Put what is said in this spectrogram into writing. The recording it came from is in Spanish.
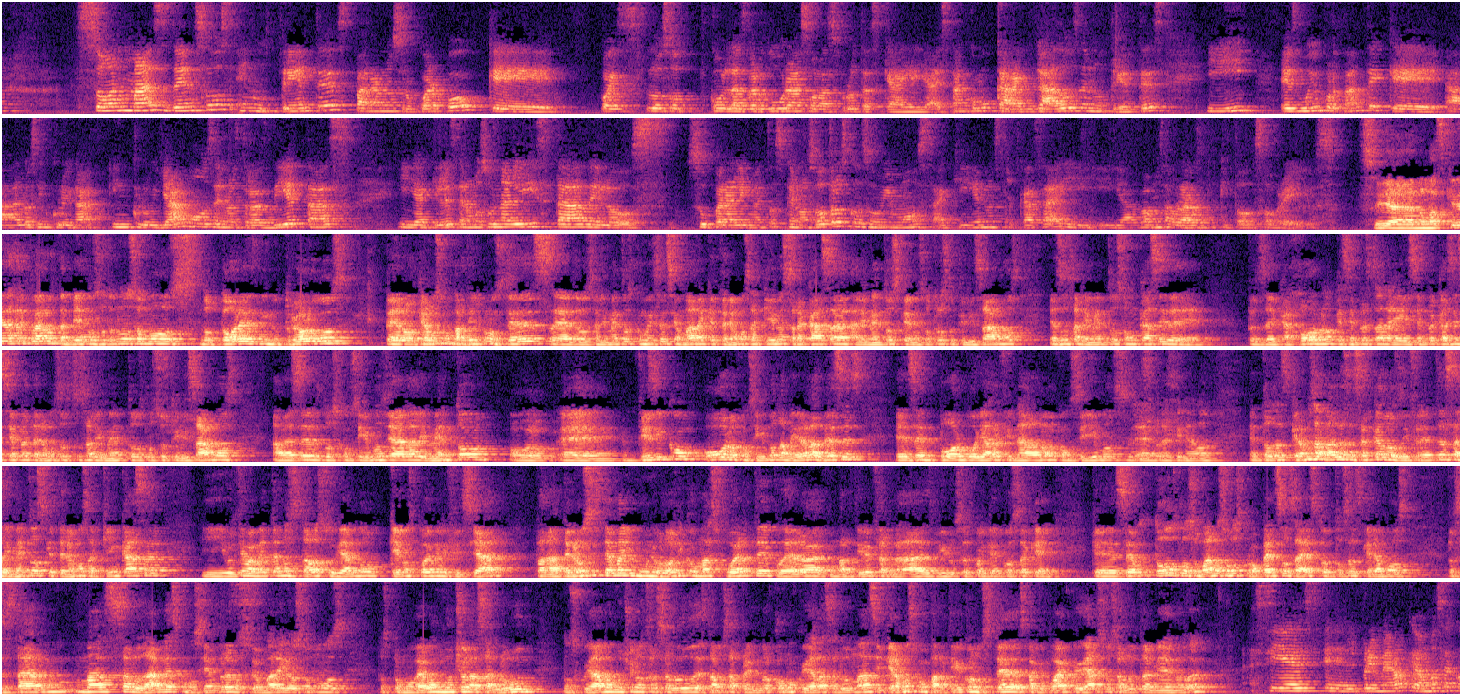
son más densos en nutrientes para nuestro cuerpo que pues los, con las verduras o las frutas que hay allá. Están como cargados de nutrientes y es muy importante que uh, los incluya, incluyamos en nuestras dietas y aquí les tenemos una lista de los superalimentos que nosotros consumimos aquí en nuestra casa y, ya vamos a hablar un poquito sobre ellos. Sí, uh, nomás quería dejar claro también, nosotros no somos doctores ni nutriólogos, pero queremos compartir con ustedes eh, de los alimentos, como dice Xiomara, que tenemos aquí en nuestra casa, alimentos que nosotros utilizamos. Esos alimentos son casi de, pues de cajón, ¿no? Que siempre están ahí, siempre, casi siempre tenemos estos alimentos, los utilizamos. A veces los conseguimos ya el alimento o eh, físico o lo conseguimos la mayoría de las veces es en polvo ya refinado, ¿no? Lo conseguimos eh, refinado. Entonces queremos hablarles acerca de los diferentes alimentos que tenemos aquí en casa y últimamente hemos estado estudiando qué nos puede beneficiar para tener un sistema inmunológico más fuerte, poder ah, combatir enfermedades, virus, cualquier cosa que, que todos los humanos somos propensos a esto, entonces queremos pues, estar más saludables, como siempre, los Xiomara y yo somos, pues promovemos mucho la salud, nos cuidamos mucho nuestra salud, estamos aprendiendo cómo cuidar la salud más y queremos compartir con ustedes para que puedan cuidar su salud también, ¿verdad? Así es, el primero que vamos a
